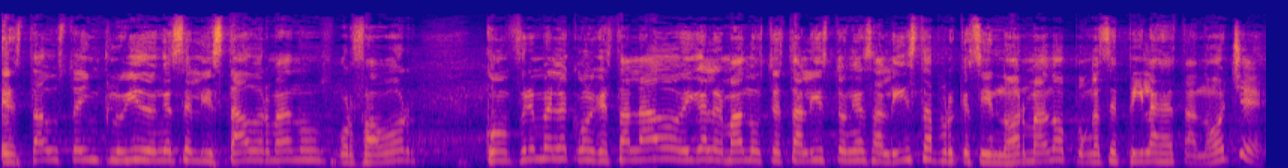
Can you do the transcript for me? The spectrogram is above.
¿Está usted incluido en ese listado, hermanos? Por favor, confírmele con el que está al lado, dígale, hermano, usted está listo en esa lista, porque si no, hermano, póngase pilas esta noche,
